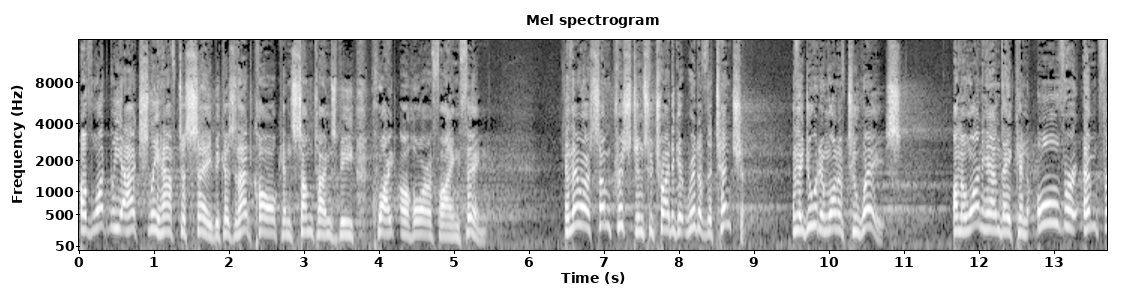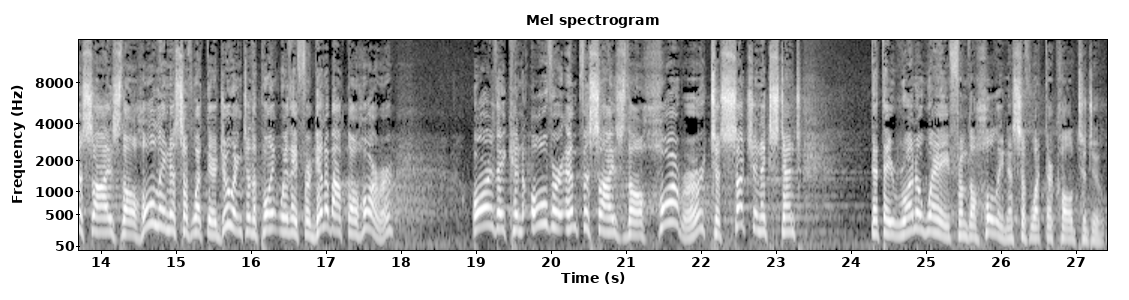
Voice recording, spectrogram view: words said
of what we actually have to say, because that call can sometimes be quite a horrifying thing. And there are some Christians who try to get rid of the tension, and they do it in one of two ways. On the one hand, they can overemphasize the holiness of what they're doing to the point where they forget about the horror, or they can overemphasize the horror to such an extent that they run away from the holiness of what they're called to do.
